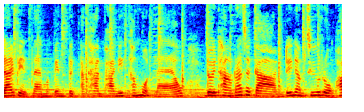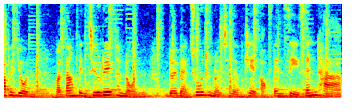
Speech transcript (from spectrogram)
ได้เปลี่ยนแปลงมาเป็นตึกอาคารพาณิชย์ทั้งหมดแล้ว โดยทางราชการได้นำชื่อโรงภาพยนตร์ มาตั้งเป็นชื่อเรียกถนน โดยแบ่งช่วงถนนเฉลิมเขตออกเป็น 4 เส้นทาง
